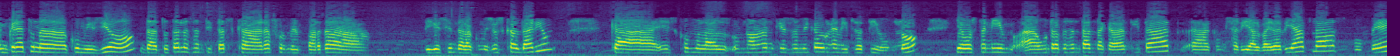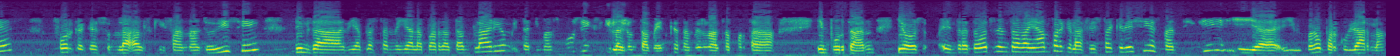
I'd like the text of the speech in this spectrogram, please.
hem creat una comissió de totes les entitats que ara formem part de, diguéssim, de la comissió Escaldàrium, que és com la, un òrgan que és una mica organitzatiu, no? Llavors tenim eh, un representant de cada entitat, eh, com seria el Ball de Diables, Bombers, Forca, que són la, els qui fan el judici, dins de Diables també hi ha la part del Templàrium, i tenim els músics i l'Ajuntament, que també és una altra part important. Llavors, entre tots anem treballant perquè la festa creixi, es mantingui i, eh, i bueno, per cuidar-la.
